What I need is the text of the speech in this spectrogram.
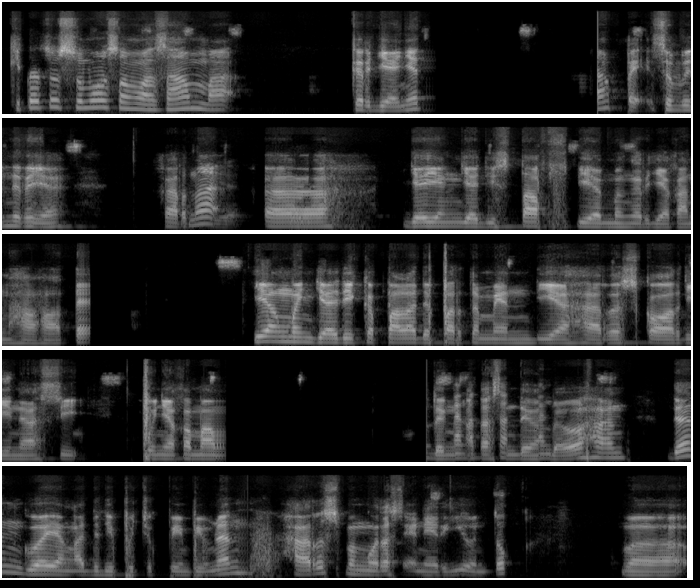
kita tuh semua sama-sama kerjanya capek sebenarnya. Karena yeah. uh, yang jadi staff dia mengerjakan hal-hal yang menjadi kepala departemen dia harus koordinasi punya kemampuan dengan atasan dengan bawahan dan gue yang ada di pucuk pimpinan harus menguras energi untuk me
